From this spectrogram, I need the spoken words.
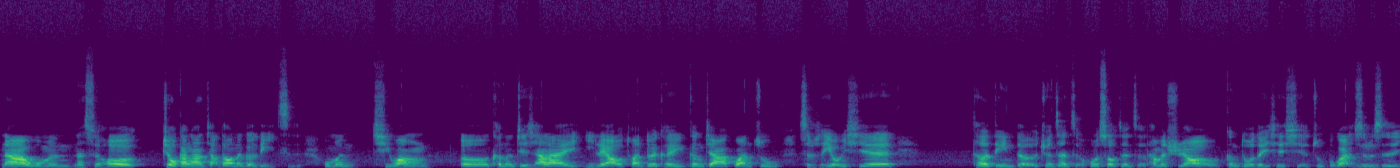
那我们那时候就刚刚讲到那个例子，我们期望呃可能接下来医疗团队可以更加关注是不是有一些。特定的捐赠者或受赠者，他们需要更多的一些协助，不管是不是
